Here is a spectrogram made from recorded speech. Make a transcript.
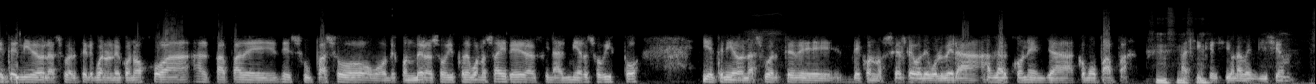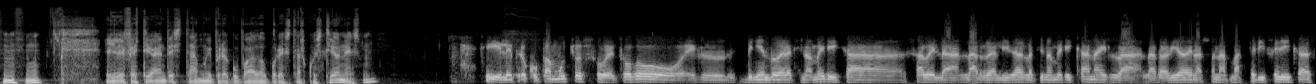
he tenido la suerte, bueno, le conozco al Papa de, su paso de cuando era arzobispo de Buenos Aires, al final mi arzobispo, y he tenido la suerte de, conocerle o de volver a hablar con él ya como Papa. Así que sí, una bendición. Él efectivamente está muy preocupado por estas cuestiones. Sí, le preocupa mucho, sobre todo él, viniendo de Latinoamérica, sabe la, realidad latinoamericana y la, la realidad de las zonas más periféricas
